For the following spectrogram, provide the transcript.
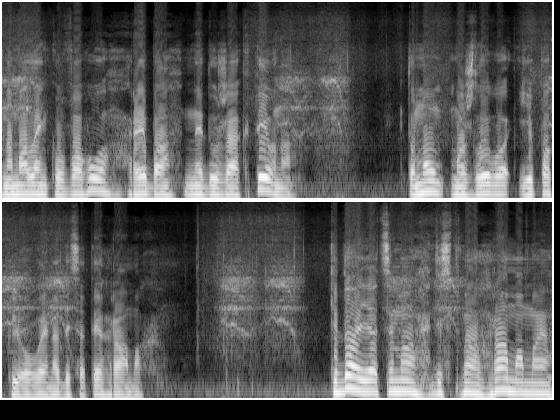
На маленьку вагу риба не дуже активна, тому, можливо, і покльовує на 10 грамах. Кидаю я цими 10 грамами,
